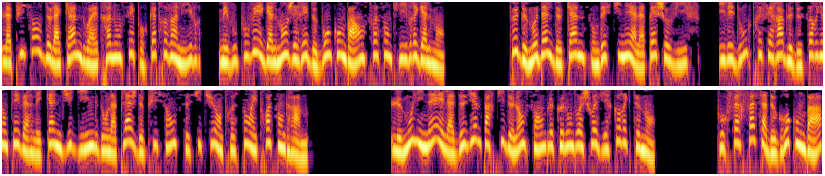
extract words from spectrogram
la puissance de la canne doit être annoncée pour 80 livres, mais vous pouvez également gérer de bons combats en 60 livres également. Peu de modèles de cannes sont destinés à la pêche au vif, il est donc préférable de s'orienter vers les cannes jigging dont la plage de puissance se situe entre 100 et 300 grammes. Le moulinet est la deuxième partie de l'ensemble que l'on doit choisir correctement. Pour faire face à de gros combats,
